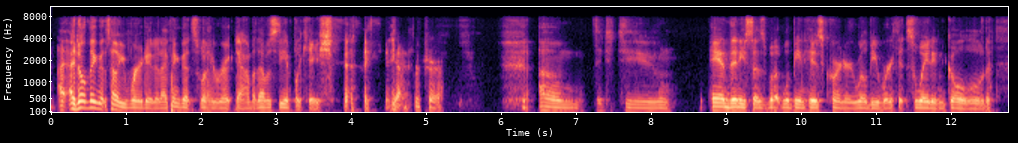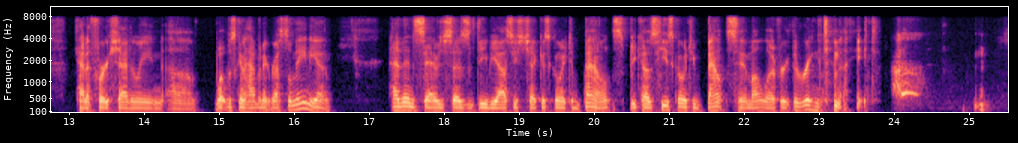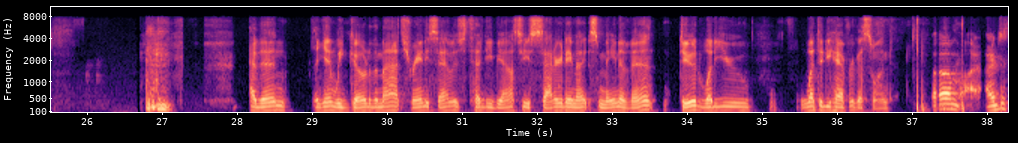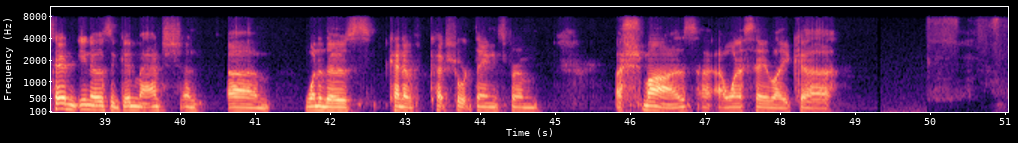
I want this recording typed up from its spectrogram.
I, I don't think that's how he worded it. I think that's what I wrote down, but that was the implication. Yeah, for sure. um, and then he says, "What will be in his corner will be worth its weight in gold," kind of foreshadowing uh, what was going to happen at WrestleMania. And then Savage says DiBiase's check is going to bounce because he's going to bounce him all over the ring tonight. and then again, we go to the match: Randy Savage, Ted DiBiase, Saturday night's main event. Dude, what do you, what did you have for this one? Um, I, just had, you know, it's a good match and um, one of those kind of cut short things from a schmaz. I, I want to say like uh,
